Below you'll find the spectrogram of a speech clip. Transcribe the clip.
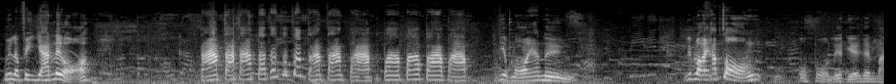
เฮ้ยเราฟิกยัดเลยเหรอ ตามตามตามตามตามตามตามตามตามปาปาปาปาเรียบร้อยครับหนึ่ง เรียบร้อยครับสองโอ้โห เลือดเยอะเกินไป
